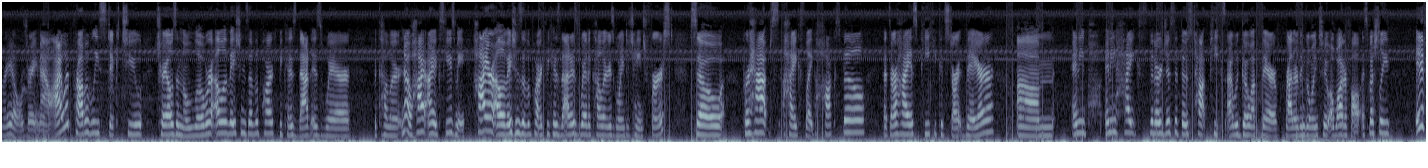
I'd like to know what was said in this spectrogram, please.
trails right now. I would probably stick to trails in the lower elevations of the park because that is where the color no high I excuse me higher elevations of the park because that is where the color is going to change first. So perhaps hikes like Hawksbill, that's our highest peak. You could start there. Um, any any hikes that are just at those top peaks, I would go up there rather than going to a waterfall, especially if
